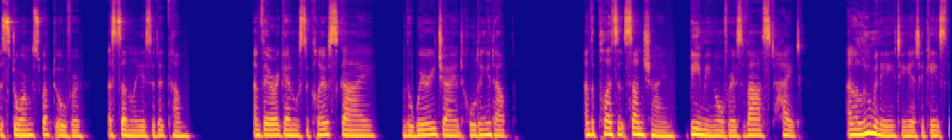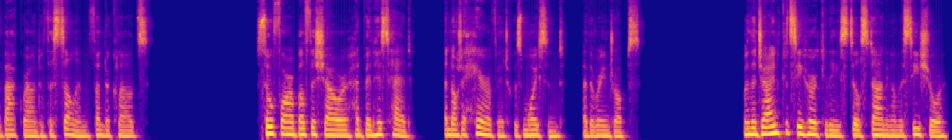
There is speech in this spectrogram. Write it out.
the storm swept over as suddenly as it had come, and there again was the clear sky and the weary giant holding it up, and the pleasant sunshine beaming over his vast height and illuminating it against the background of the sullen thunderclouds. So far above the shower had been his head that not a hair of it was moistened by the raindrops. When the giant could see Hercules still standing on the seashore,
